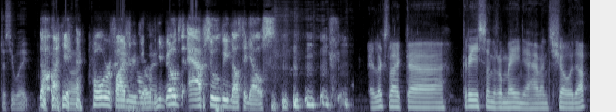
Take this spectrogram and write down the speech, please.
Just you wait. Oh yeah, full refinery Yes, build. He builds absolutely nothing else. It looks like uh, Greece and Romania haven't showed up.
